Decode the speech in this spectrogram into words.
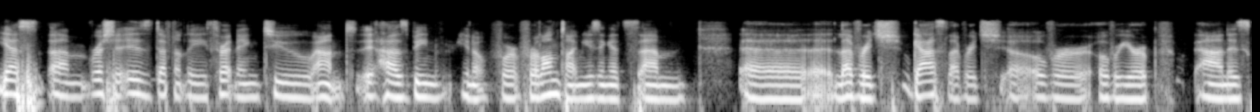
Yes, um, Russia is definitely threatening to, and it has been, you know, for, for a long time using its um, uh, leverage, gas leverage uh, over over Europe, and is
